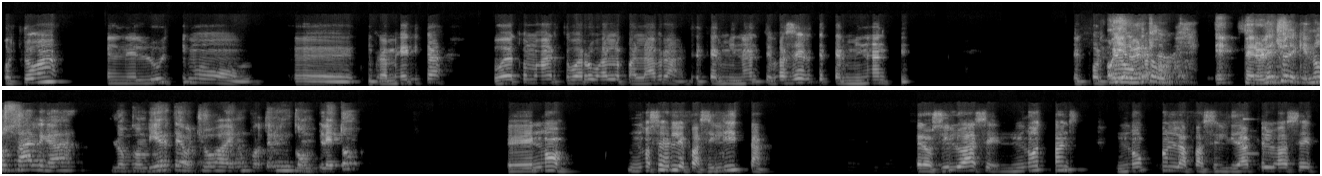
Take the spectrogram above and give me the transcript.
Ochoa, en el último eh, contra América, te voy a tomar, te voy a robar la palabra, determinante, va a ser determinante. El Oye, Alberto, ser... eh, pero el hecho de que no salga lo convierte a Ochoa en un portero incompleto. Eh, no, no se le facilita, pero sí lo hace, no, tan, no con la facilidad que lo hace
